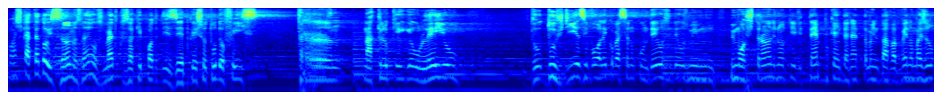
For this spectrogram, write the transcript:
eu acho que até dois anos, né? Os médicos aqui podem dizer, porque isso tudo eu fiz trrr, naquilo que eu leio do, dos dias e vou ali conversando com Deus e Deus me, me mostrando e não tive tempo porque a internet também não estava vendo, mas eu,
